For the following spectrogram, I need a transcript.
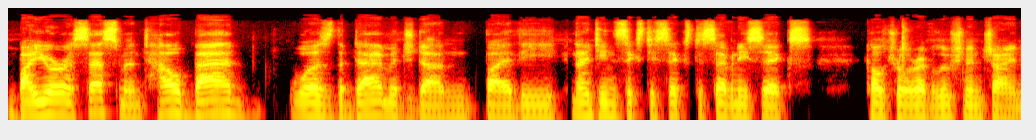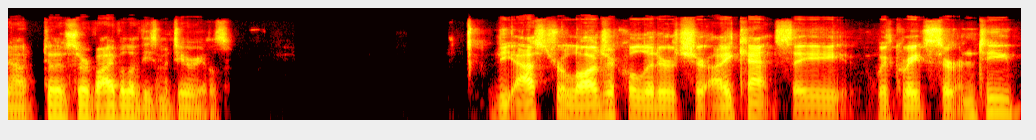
by your assessment, how bad was the damage done by the 1966 to 76 Cultural Revolution in China to the survival of these materials? The astrological literature, I can't say with great certainty.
